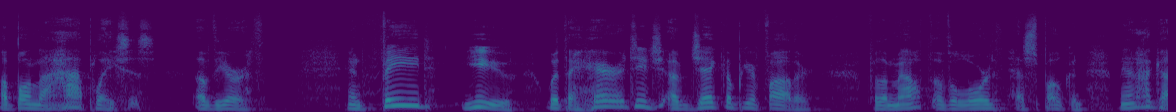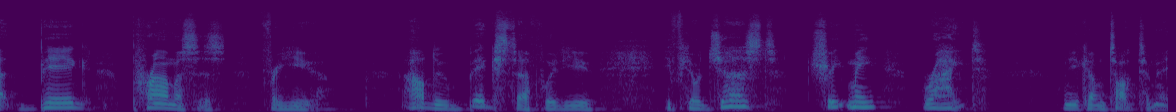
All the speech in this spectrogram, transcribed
upon the high places of the earth and feed you with the heritage of Jacob your father, for the mouth of the Lord has spoken. Man, I got big promises for you. I'll do big stuff with you if you'll just treat me right when you come talk to me.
